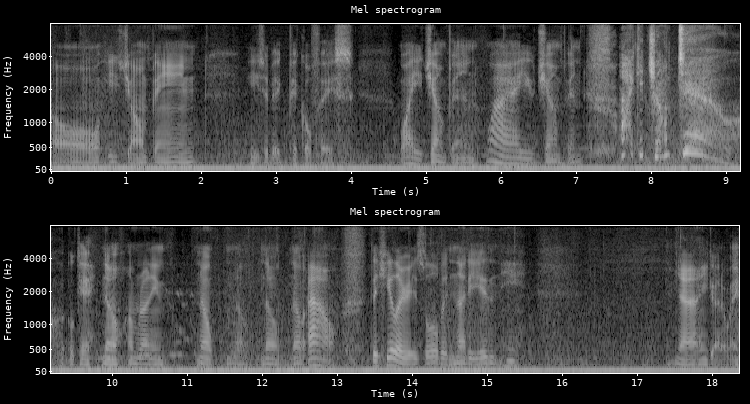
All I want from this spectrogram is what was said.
Oh, he's jumping. He's a big pickle face. Why are you jumping? Why are you jumping? I can jump too! Okay, no, I'm running. No, no, no, no. Ow! The healer is a little bit nutty, isn't he? Nah, he got away.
